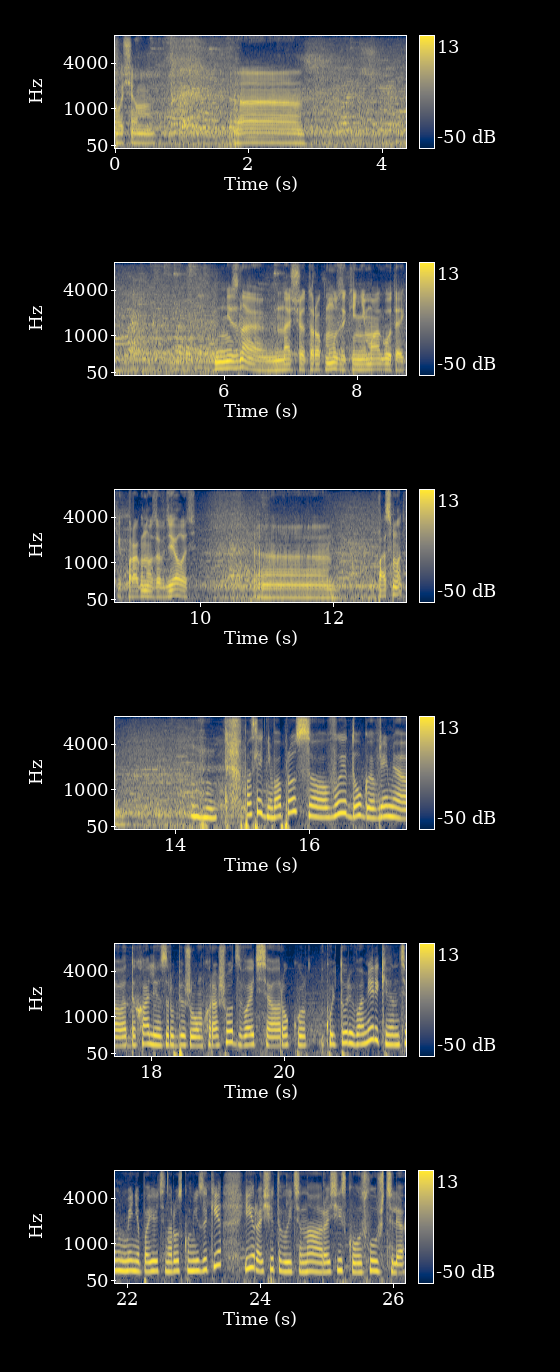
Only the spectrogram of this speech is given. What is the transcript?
В общем, э, не знаю насчет рок-музыки, не могу таких прогнозов делать. Э, посмотрим. Угу. Последний вопрос. Вы долгое время отдыхали за рубежом, хорошо отзываетесь о рок-культуре в Америке, но тем не менее поете на русском языке и рассчитываете на российского слушателя.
